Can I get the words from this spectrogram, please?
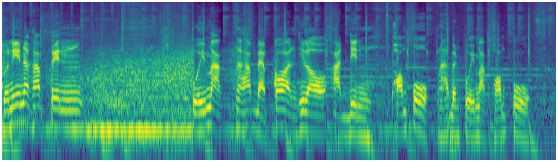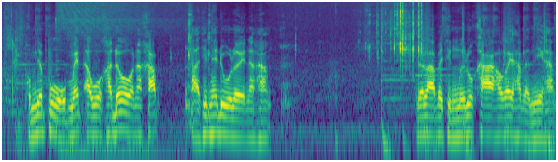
ตัวนี้นะครับเป็น ปุ๋ยหมักนะครับแบบก้อนที่เราอัดดินพร้อมปลูกนะครับเป็นปุ๋ยหมักพร้อมปลูก ผมจะปลูกเม็ดอะโวคาโดนะครับสาธิตให้ดูเลยนะครับ เวลาไปถึงมือลูกค้าเขาก็จะทำแบบนี้ครับ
